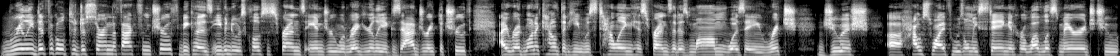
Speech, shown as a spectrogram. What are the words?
really difficult to discern the fact from truth because even to his closest friends, Andrew would regularly exaggerate the truth. I read one account that he was telling his friends that his mom was a rich Jewish housewife who was only staying in her loveless marriage to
